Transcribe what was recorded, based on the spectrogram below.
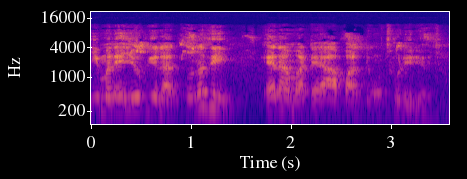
એ મને યોગ્ય લાગતું નથી. એના માટે આ પાર્ટી હું છોડી રહ્યો છું.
